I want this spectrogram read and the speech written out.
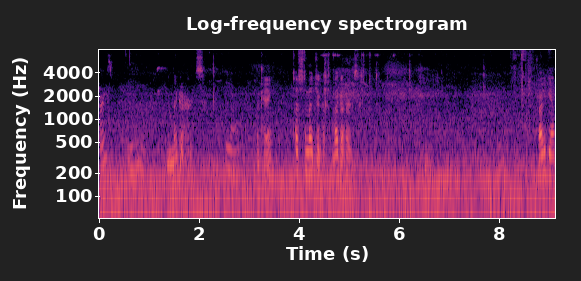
first? The megahertz. Yeah. Okay. Touch the mega megahertz. Try it again.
